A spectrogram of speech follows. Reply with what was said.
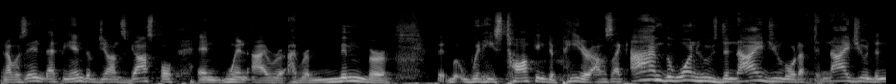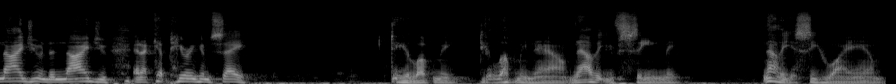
and I was in at the end of John's gospel. And when I, re- I remember when he's talking to Peter, I was like, I'm the one who's denied you, Lord. I've denied you and denied you and denied you. And I kept hearing him say, Do you love me? Do you love me now? Now that you've seen me? Now that you see who I am?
